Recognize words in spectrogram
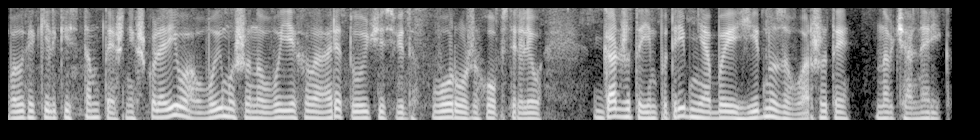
Велика кількість тамтешніх школярів вимушено виїхала, рятуючись від ворожих обстрілів. Гаджети їм потрібні, аби гідно завершити навчальний рік.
